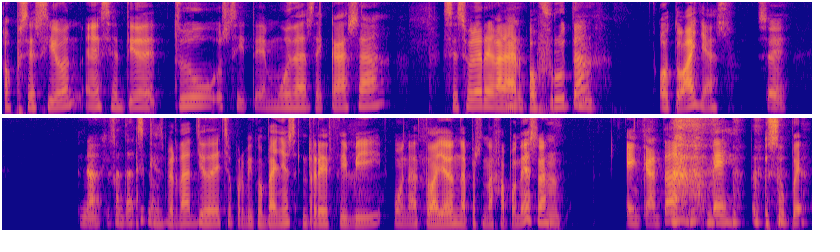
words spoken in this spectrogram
obsesión en el sentido de tú, si te mudas de casa, se suele regalar Mm. o fruta Mm. o toallas. Sí. No, es que Es fantástico. que es verdad, yo de hecho por mi cumpleaños recibí una toalla de una persona japonesa. Mm. Encantada. Eh, súper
